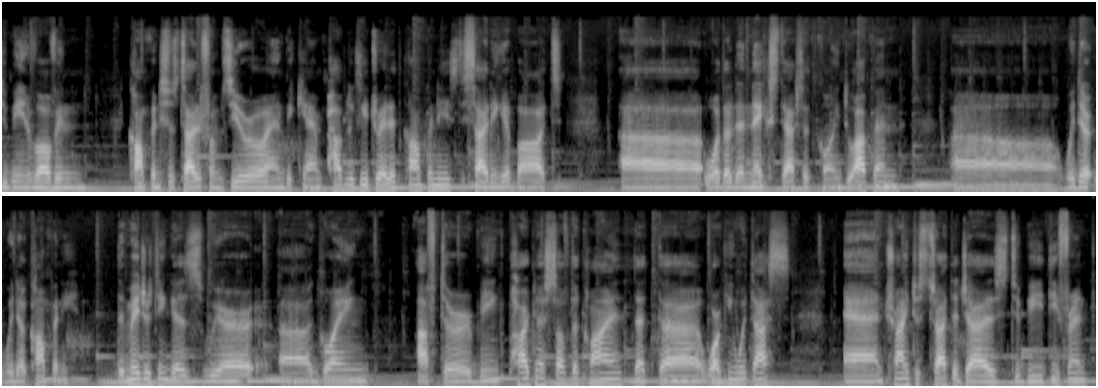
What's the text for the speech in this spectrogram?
to be involved in companies who started from zero and became publicly traded companies, deciding about uh, what are the next steps that are going to happen uh, with, their, with their company. The major thing is we're going after being partners of the client that uh, working with us and trying to strategize to be different,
